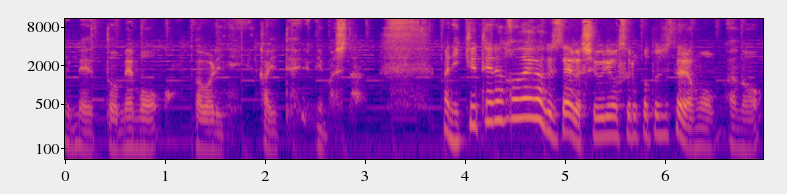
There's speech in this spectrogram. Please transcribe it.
えっと、メモ代わりに書いてみました。まあ、日系テレ東大学自体が終了すること自体はもう、あの、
